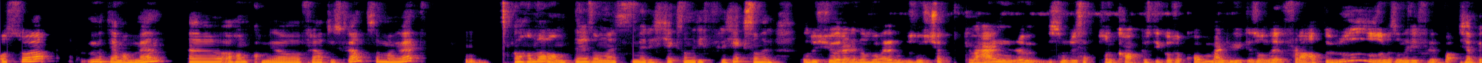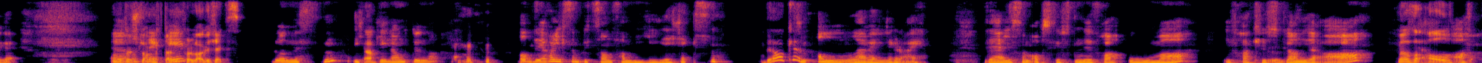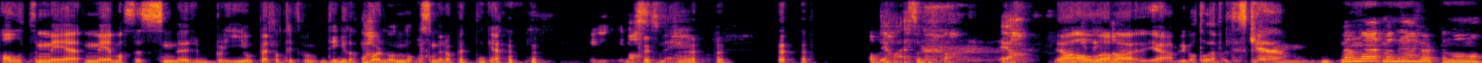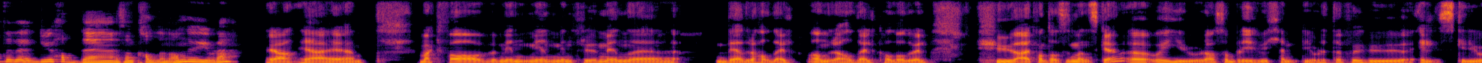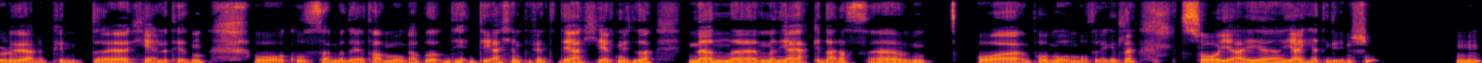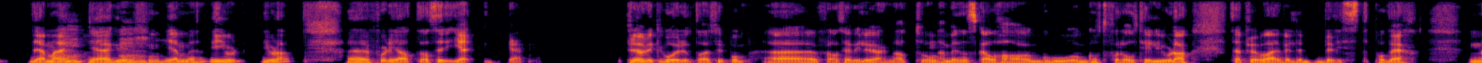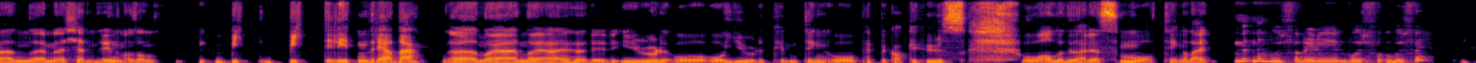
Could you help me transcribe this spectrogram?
Og så møtte jeg mannen min, eh, og han kom jo fra Tyskland, som mange vet. Mm. Og han var vant til sånn smørkjeks, sånn riflekjeks, sånn, og du kjører den over en sånn kjøttkvern som du setter på sånn kakestykke, og så kommer den ut i sånne flate med sånne rifler på. Kjempegøy. Du måtte Eh, slakte den for å lage kjeks. Det var nesten, ikke langt unna. Og det har liksom blitt sånn familiekjeksen, Ja, okay. som alle er veldig glad i. Det er liksom oppskriften fra Oma fra Tyskland, ja. Men altså, alt, alt med, med, masse smør blir jo på et eller annet tidspunkt digg, da. Bare det var nok smør oppi, tenker jeg. Veldig Masse smør. Og det har jeg så godt av. Ja. Ja, alle har jævlig godt av det, faktisk. Men, eh, men jeg hørte noe om at du hadde sånn kallenavn du gjorde? Ja, jeg I hvert fall av min, min, min fru, min uh, bedre halvdel, andre halvdel, kall det hva du vil. Hun er et fantastisk menneske, og i jula så blir hun kjempejulete, for hun elsker jul og hun gjerne pynte hele tiden og kose seg med det og ta med unga på det. det. det. er kjempefint, det er helt nydelig, det. Men, men jeg er ikke der, altså på, på, noen måter, egentlig. Så jeg, jeg heter Grinchen. Mm, det er meg. Mm. Jeg er Grinchen hjemme i jul, jula. Eh, fordi at altså, jeg, jeg prøver ikke å gå rundt og være surpomp. Uh, for altså, jeg vil jo gjerne at ungene mine skal ha god, godt forhold til jula, så jeg prøver å være veldig bevisst på det. Men, uh, men jeg kjenner inni meg en sånn bit, bitte liten vrede uh, når, jeg, når, jeg, hører jul og, og julepynting og pepperkakehus og alle de der småtinga der. Men, men hvorfor blir du hvorfor, hvorfor?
